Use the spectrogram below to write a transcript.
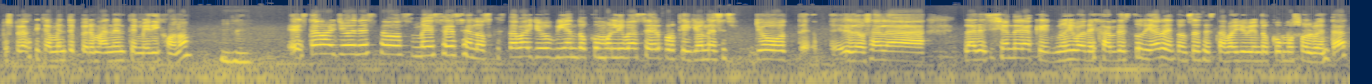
pues prácticamente permanente, me dijo, ¿no? Estaba yo en estos meses en los que estaba yo viendo cómo le iba a hacer porque yo necesito, yo, eh, o sea, la, la decisión era que no iba a dejar de estudiar, entonces estaba yo viendo cómo solventar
